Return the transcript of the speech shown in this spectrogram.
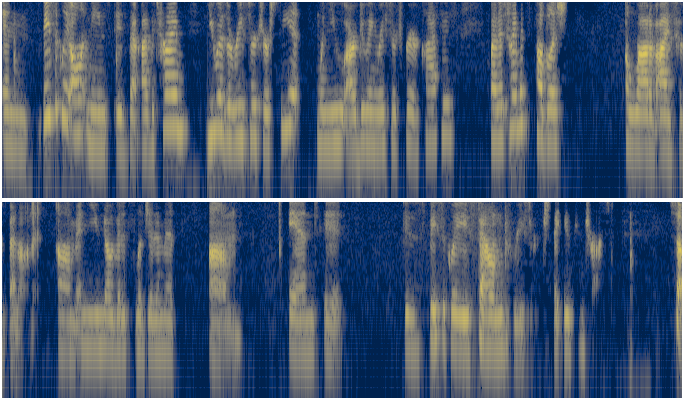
and basically all it means is that by the time you as a researcher see it, when you are doing research for your classes, by the time it's published, a lot of eyes have been on it. Um, and you know that it's legitimate um, and it is basically sound research that you can trust. So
